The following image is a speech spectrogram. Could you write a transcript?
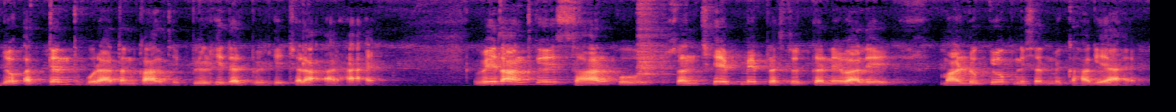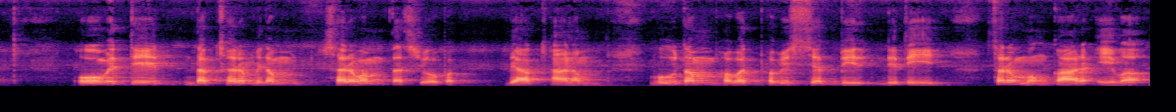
जो अत्यंत पुरातन काल से पीढ़ी दर पीढ़ी चला आ रहा है। वेदांत के सार को संक्षेप में प्रस्तुत करने वाले मांडुक्योपनिषद में कहा गया है। ओमित्येदक्षरमिदम सर्व तस्ोपव्याख्यानम भूतम भविष्यदिति सर्वोंकार एव।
